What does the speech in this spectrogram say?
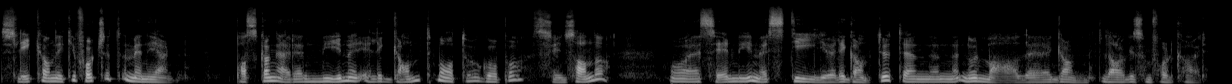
Slik kan det ikke fortsette, mener hjernen. Passgang er en mye mer elegant måte å gå på, syns han da, og ser mye mer stilig og elegant ut enn den normale ganglaget som folk har.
